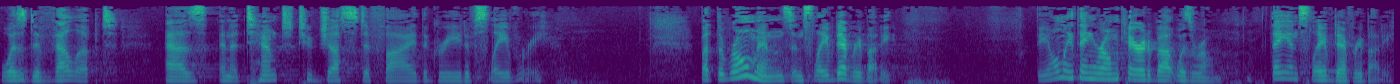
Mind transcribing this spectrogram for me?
was developed as an attempt to justify the greed of slavery. But the Romans enslaved everybody. The only thing Rome cared about was Rome. They enslaved everybody.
